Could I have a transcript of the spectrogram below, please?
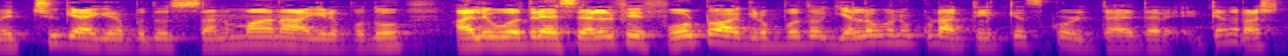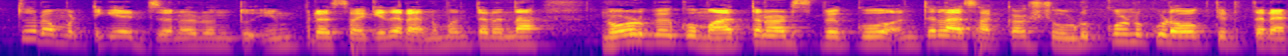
ಮೆಚ್ಚುಗೆ ಆಗಿರ್ಬೋದು, ಸನ್ಮಾನ ಆಗಿರ್ಬೋದು, ಅಲ್ಲಿ ಹೋದರೆ ಸೆಲ್ಫಿ, ಫೋಟೋ ಆಗಿರ್ಬೋದು, ಎಲ್ಲವನ್ನು ಕೂಡ ಕ್ಲಿಕ್ಕಿಸ್ಕೊಳ್ತಾ ಇದ್ದಾರೆ. ಯಾಕಂದ್ರೆ ಅಷ್ಟರ ಮಟ್ಟಿಗೆ ಜನರಂತೂ ಇಂಪ್ರೆಸ್ ಆಗಿದ್ದಾರೆ. ಹನುಮಂತನನ್ನ ನೋಡಬೇಕು, ಮಾತನಾಡಿಸ್ಬೇಕು ಅಂತೆಲ್ಲ ಸಾಕಷ್ಟು ಹುಡ್ಕೊಂಡು ಕೂಡ ಹೋಗ್ತಿರ್ತಾರೆ.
